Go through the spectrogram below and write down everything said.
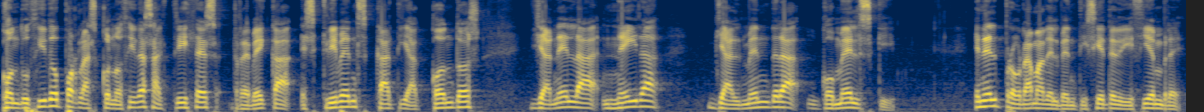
conducido por las conocidas actrices Rebeca Scrivens, Katia Kondos, Yanela Neira y Almendra Gomelski. En el programa del 27 de diciembre,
